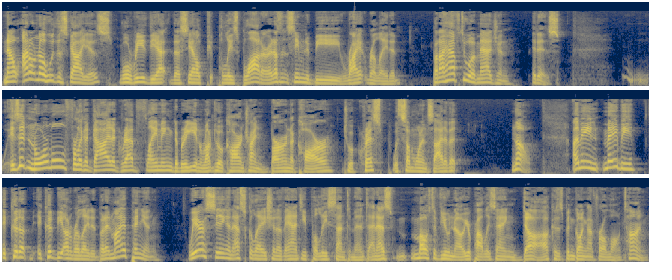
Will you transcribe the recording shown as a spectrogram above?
Now, I don't know who this guy is. We'll read the, the Seattle police blotter. It doesn't seem to be riot related, but I have to imagine it is. Is it normal for like a guy to grab flaming debris and run to a car and try and burn a car to a crisp with someone inside of it? No. I mean, maybe it could it could be unrelated, but in my opinion, we are seeing an escalation of anti-police sentiment. And as most of you know, you're probably saying, duh, because it's been going on for a long time.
